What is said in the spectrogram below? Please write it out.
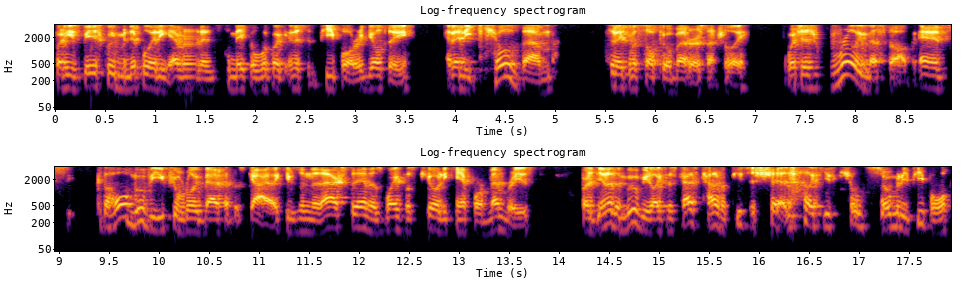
But he's basically manipulating evidence to make it look like innocent people are guilty. And then he kills them to make himself feel better, essentially, which is really messed up. And it's the whole movie, you feel really bad for this guy. Like he was in an accident, his wife was killed, he can't form memories. But at the end of the movie, like this guy's kind of a piece of shit. like he's killed so many people,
